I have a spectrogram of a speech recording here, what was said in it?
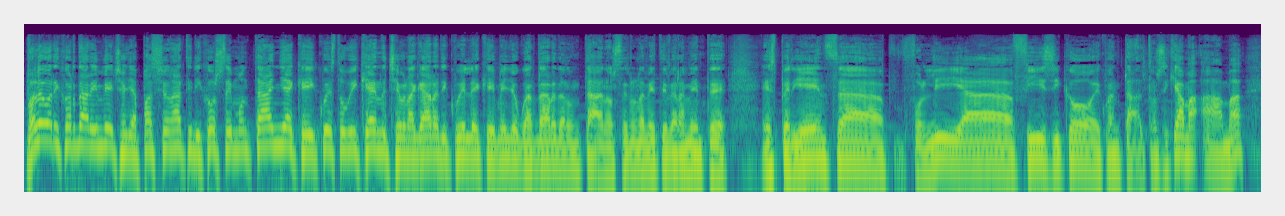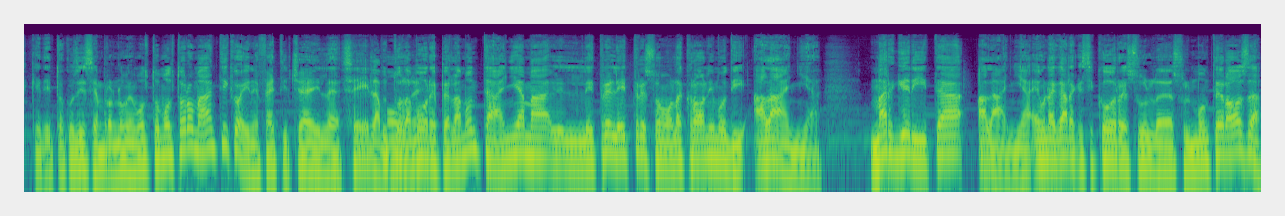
Volevo ricordare invece agli appassionati di corsa in montagna che in questo weekend c'è una gara di quelle che è meglio guardare da lontano, se non avete veramente esperienza, follia, fisico e quant'altro. Si chiama Ama, che detto così sembra un nome molto molto romantico e in effetti c'è il, Sì, l'amore. tutto l'amore per la montagna, ma le tre lettere sono l'acronimo di Alagna. Margherita Alagna è una gara che si corre sul, sul Monte Rosa.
